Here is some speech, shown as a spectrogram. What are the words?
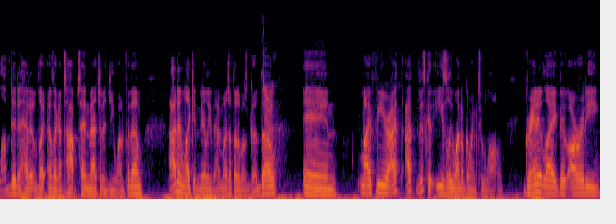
loved it and had it like as like a top ten match of the G1 for them. I didn't like it nearly that much. I thought it was good though, and my fear, I, I this could easily wind up going too long. Granted, like there's already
